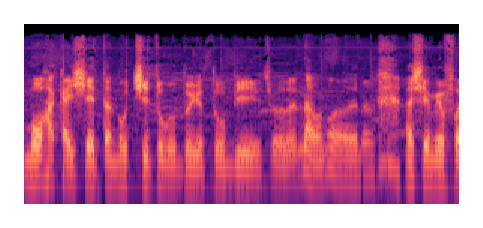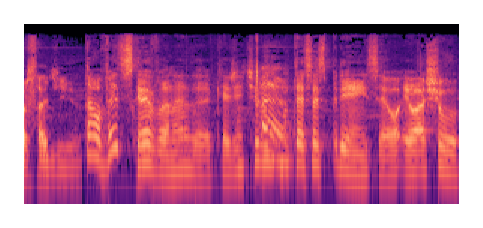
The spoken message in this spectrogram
morra caixeta no título do YouTube. Tipo, não, não, não, achei meio forçadinho. Talvez escreva, né? Que a gente é. não tem essa experiência. Eu, eu acho.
